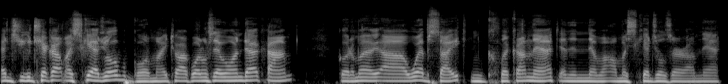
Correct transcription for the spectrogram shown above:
and so you can check out my schedule. Go to mytalk1071.com. Go to my uh, website and click on that, and then all my schedules are on that.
